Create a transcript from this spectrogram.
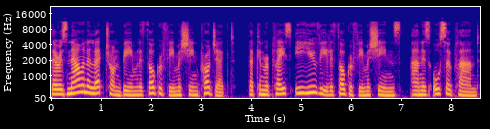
there is now an electron beam lithography machine project that can replace EUV lithography machines and is also planned.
